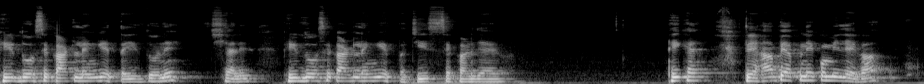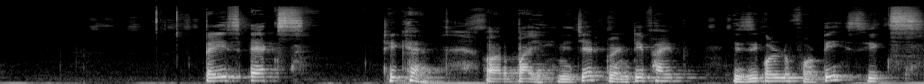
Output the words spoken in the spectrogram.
फिर दो से काट लेंगे, तेईस दो ने छियालीस। फिर दो से काट लेंगे, पच्चीस से कट जाएगा। ठीक है? तो यहाँ पे अपने को मिलेगा तेईस एक्स, ठीक है? और बाई नीचे twenty five is equal to forty six.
